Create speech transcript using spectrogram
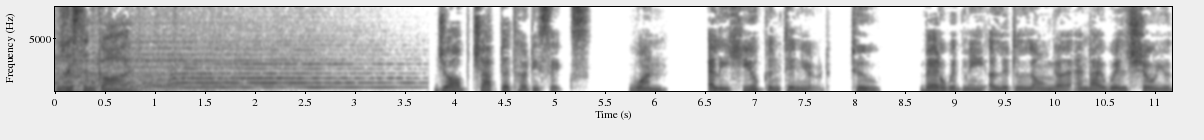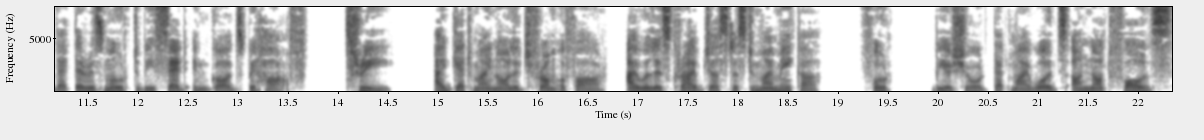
Listen God. Job chapter 36. 1. Elihu continued, 2. Bear with me a little longer and I will show you that there is more to be said in God's behalf. 3. I get my knowledge from afar, I will ascribe justice to my Maker. 4. Be assured that my words are not false,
